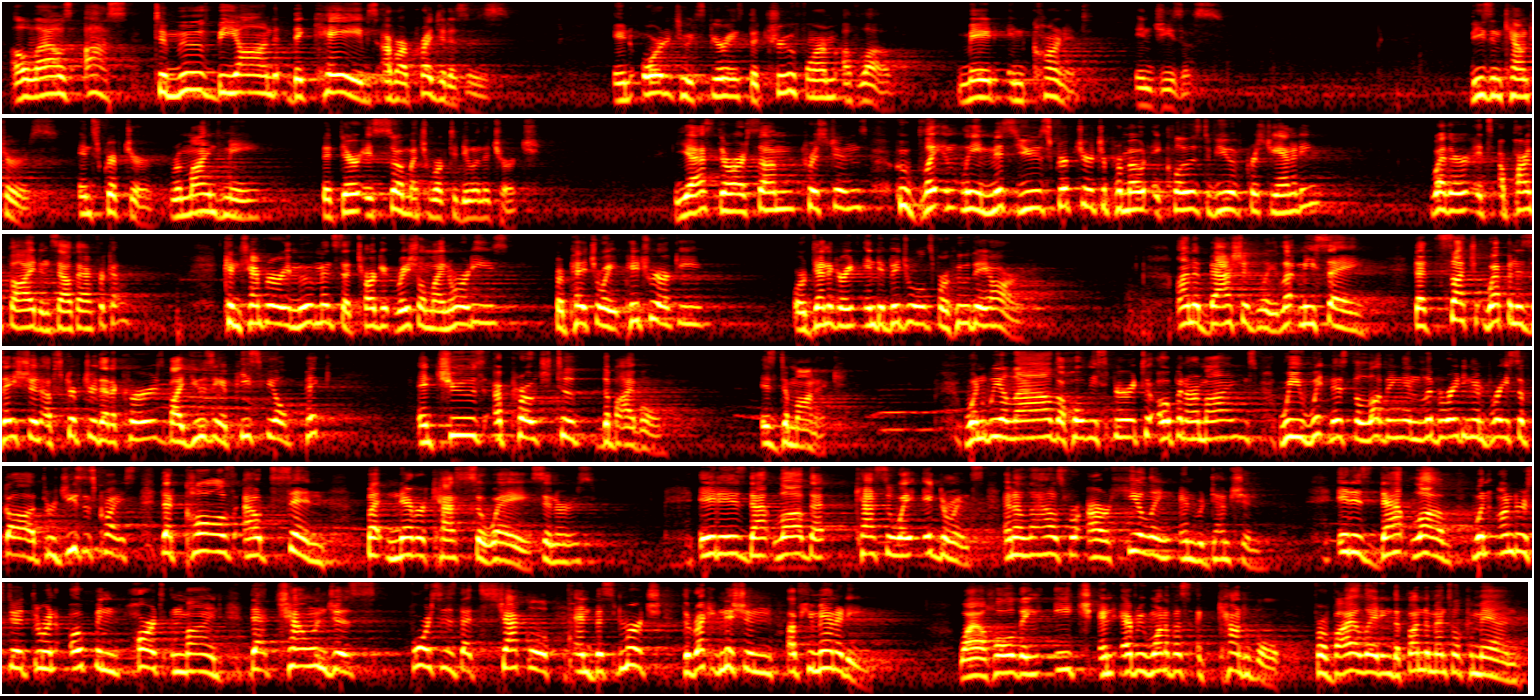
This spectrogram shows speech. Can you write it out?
allows us to move beyond the caves of our prejudices in order to experience the true form of love made incarnate in Jesus. These encounters in Scripture remind me that there is so much work to do in the church. Yes, there are some Christians who blatantly misuse Scripture to promote a closed view of Christianity, whether it's apartheid in South Africa, contemporary movements that target racial minorities, perpetuate patriarchy, or denigrate individuals for who they are. Unabashedly, let me say that such weaponization of Scripture that occurs by using a piecemeal pick and choose approach to the Bible is demonic. When we allow the Holy Spirit to open our minds, we witness the loving and liberating embrace of God through Jesus Christ that calls out sin but never casts away sinners. It is that love that casts away ignorance and allows for our healing and redemption. It is that love, when understood through an open heart and mind, that challenges forces that shackle and besmirch the recognition of humanity, while holding each and every one of us accountable for violating the fundamental command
